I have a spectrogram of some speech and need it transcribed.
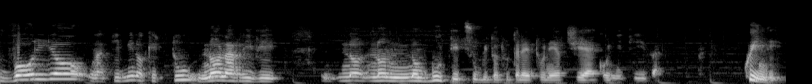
voglio un attimino che tu non arrivi, non, non, non butti subito tutte le tue energie cognitive. Quindi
